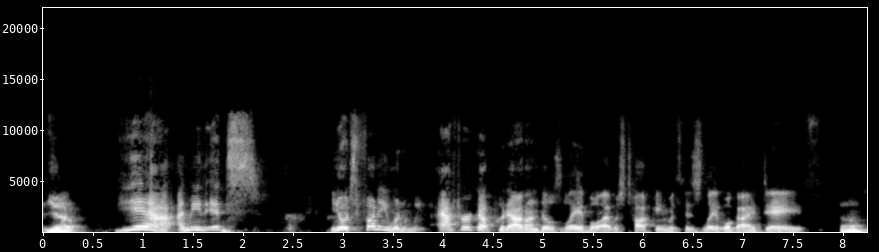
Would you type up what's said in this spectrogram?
you know? Yeah, I mean it's you know it's funny when we after it got put out on Bill's label, I was talking with his label guy Dave, uh-huh.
